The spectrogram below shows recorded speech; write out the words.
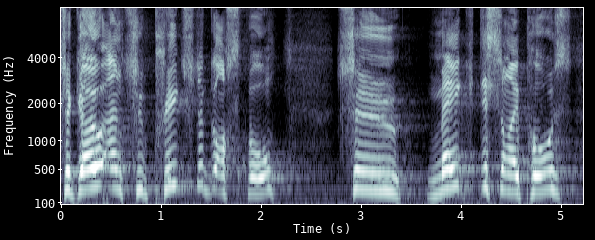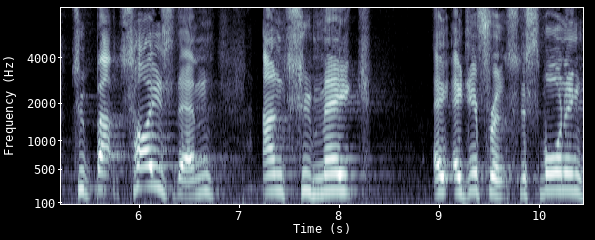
To go and to preach the gospel, to make disciples, to baptize them, and to make a, a difference. This morning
